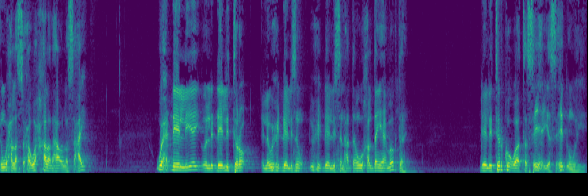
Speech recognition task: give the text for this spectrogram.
in wax la saxo wax khalad ahaa oo la saxay. Wax dheeliyey oo la dheelitiro ila wixii dheelisan wixii dheelisan hataa wuu khaldan yahay moogtahay dheelitirku waa tasxiix iyo sixid un weeye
